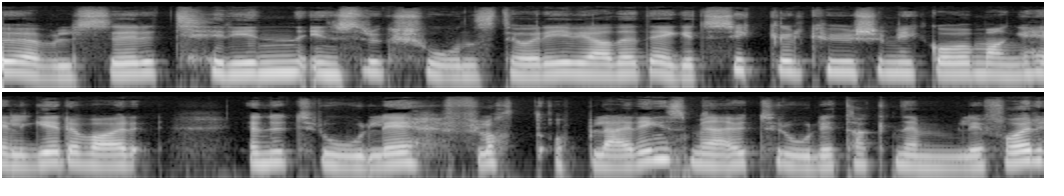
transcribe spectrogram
øvelser, trinn, instruksjonsteori. Vi hadde et eget sykkelkurs som gikk over mange helger. Det var en utrolig flott opplæring som jeg er utrolig takknemlig for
